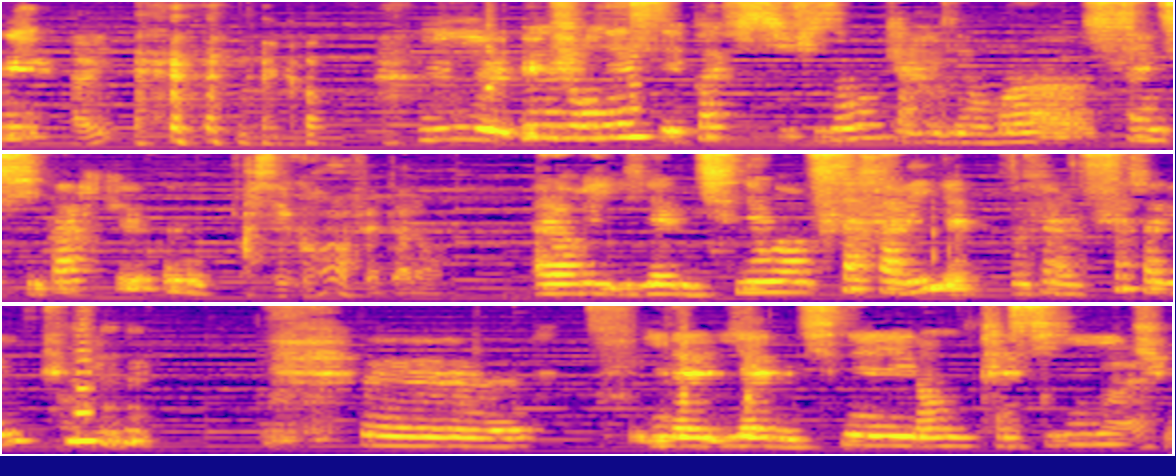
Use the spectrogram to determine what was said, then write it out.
Oui. Ah oui? D'accord. oui euh, une journée, c'est pas suffisant car il y a au moins 5-6 parcs. euh. Ah, c'est grand en fait alors. Alors, il y a le Disney World Safari, il faut faire un safari. Euh, il, y a, il y a le Disneyland classique.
